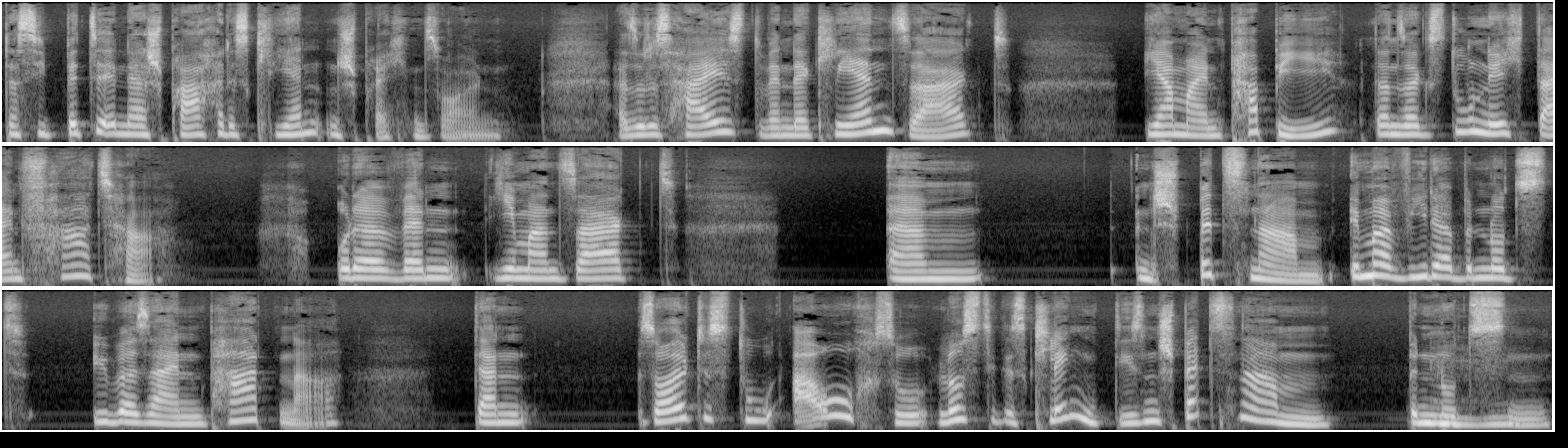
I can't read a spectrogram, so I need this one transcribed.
dass sie bitte in der Sprache des Klienten sprechen sollen. Also das heißt, wenn der Klient sagt, ja, mein Papi, dann sagst du nicht dein Vater. Oder wenn jemand sagt, ähm, einen Spitznamen immer wieder benutzt über seinen Partner, dann solltest du auch, so lustig es klingt, diesen Spitznamen benutzen. Mhm.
